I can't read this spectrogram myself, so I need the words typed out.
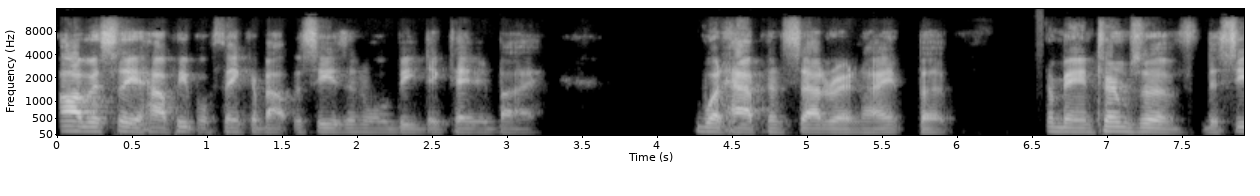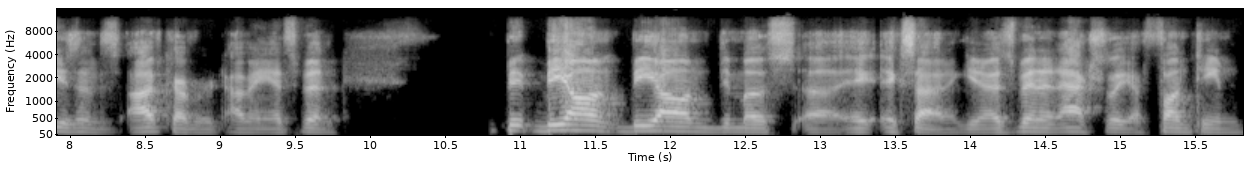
obviously how people think about the season will be dictated by what happens Saturday night. But I mean, in terms of the seasons I've covered, I mean, it's been be- beyond beyond the most uh, exciting. You know, it's been an actually a fun team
